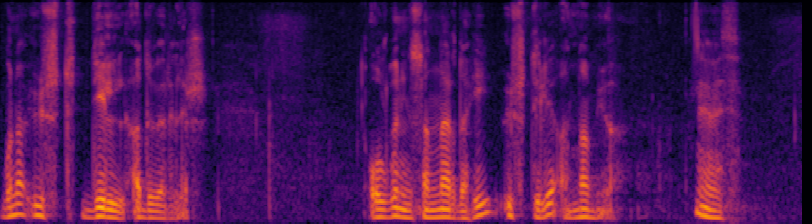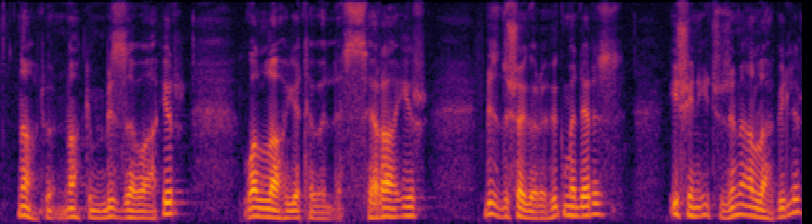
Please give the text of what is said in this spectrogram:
Buna üst dil adı verilir. Olgun insanlar dahi üst dili anlamıyor. Evet. Nahküm, nahküm biz zevahir, vallahu yetevelle serair. Biz dışa göre hükmederiz. İşin iç yüzünü Allah bilir.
